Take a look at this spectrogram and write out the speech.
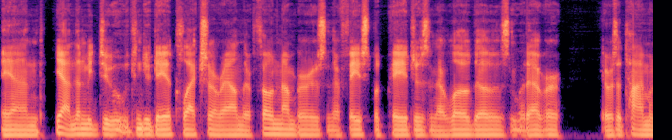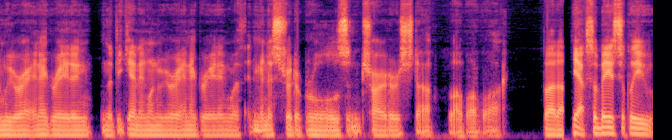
and yeah, and then we do, we can do data collection around their phone numbers and their Facebook pages and their logos and whatever. There was a time when we were integrating in the beginning when we were integrating with administrative rules and charter stuff, blah, blah, blah. But uh, yeah, so basically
